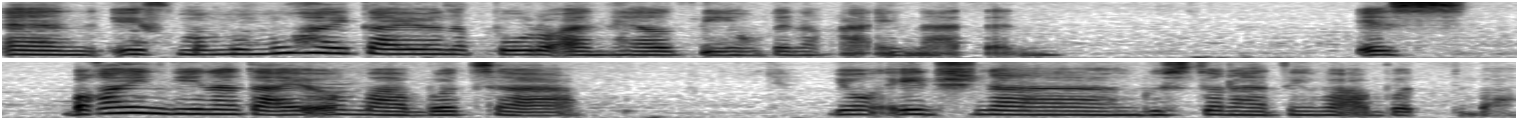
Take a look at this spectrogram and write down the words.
And if mamumuhay tayo na puro unhealthy yung kinakain natin, is baka hindi na tayo umabot sa yung age na gusto nating maabot, di ba?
